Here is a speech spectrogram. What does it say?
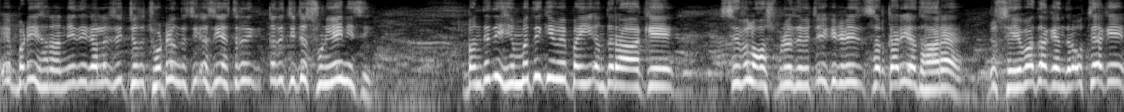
ਇਹ ਬੜੀ ਹੈਰਾਨੀ ਦੀ ਗੱਲ ਸੀ ਜਦੋਂ ਛੋਟੇ ਹੁੰਦੇ ਸੀ, ਅਸੀਂ ਇਸ ਤਰ੍ਹਾਂ ਦੀ ਕਦੇ ਚੀਜ਼ਾਂ ਸੁਣੀਆਂ ਹੀ ਨਹੀਂ ਸੀ। ਬੰਦੇ ਦੀ ਹਿੰਮਤ ਹੀ ਕਿਵੇਂ ਪਈ ਅੰਦਰ ਆ ਕੇ ਸਿਵਲ ਹਸਪੀਟਲ ਦੇ ਵਿੱਚ ਇੱਕ ਜਿਹੜੀ ਸਰਕਾਰੀ ਅਧਾਰਾ ਹੈ ਜੋ ਸੇਵਾ ਦਾ ਕੇਂਦਰ ਉੱਥੇ ਆ ਕੇ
